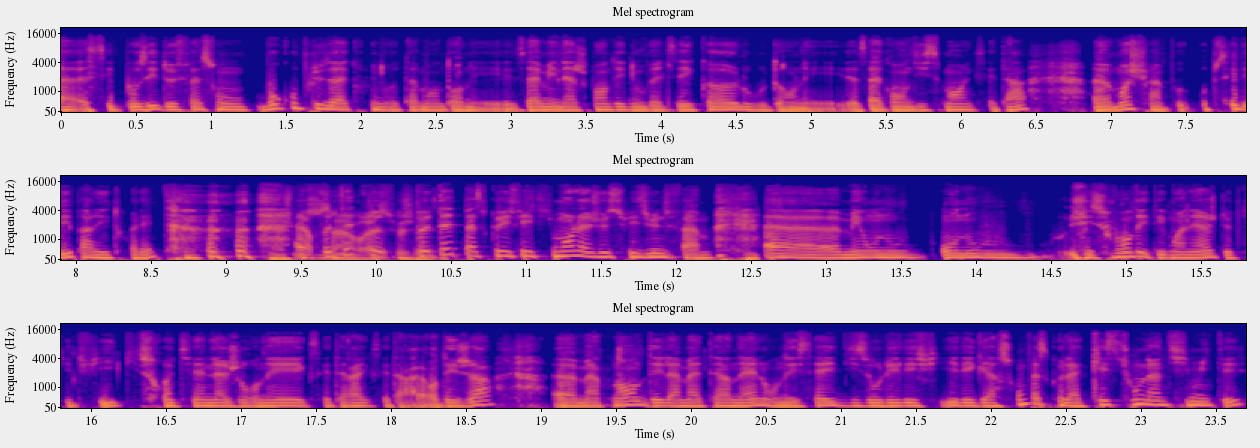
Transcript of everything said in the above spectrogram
euh, s'est posée de façon beaucoup plus accrue, notamment dans les aménagements des nouvelles écoles ou dans les agrandissements, etc. Euh, moi, je suis un peu obsédée par les toilettes. Alors peut-être peut-être parce que effectivement là, je suis une femme, euh, mais on nous on nous j'ai souvent des témoignages de petites filles qui se retiennent la journée, etc., etc. Alors déjà, euh, maintenant, dès la maternelle, on essaye d'isoler les filles et les garçons parce que la question de l'intimité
